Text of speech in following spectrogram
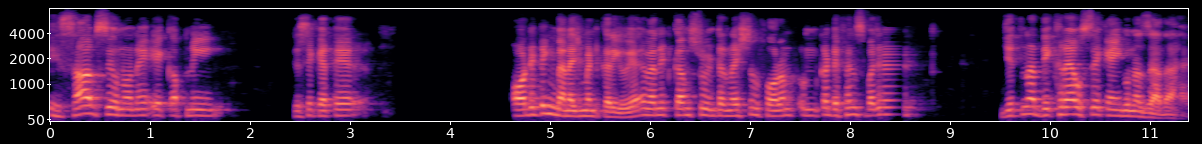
हिसाब से उन्होंने एक अपनी जिसे कहते हैं ऑडिटिंग मैनेजमेंट करी हुई है. When it comes to international forum उनका डिफेंस बजट जितना दिख रहा है, उससे कई गुना ज़्यादा है।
